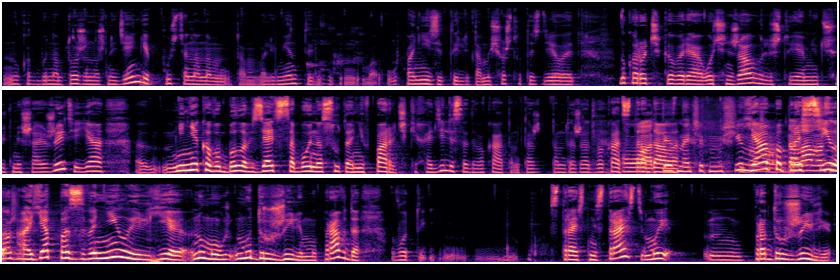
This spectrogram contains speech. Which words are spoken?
ну, как бы нам тоже нужны деньги, пусть она нам там алименты понизит или там еще что-то сделает. Ну, короче говоря, очень жаловались, что я им чуть-чуть мешаю жить, и я, э, мне некого было взять с собой на суд, они в парочке ходили с адвокатом, там даже адвокат О, страдала. а ты, значит, мужчину Я попросила, а я позвонила Илье, ну, мы, мы дружили, мы, правда, вот страсть не страсть, мы продружили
